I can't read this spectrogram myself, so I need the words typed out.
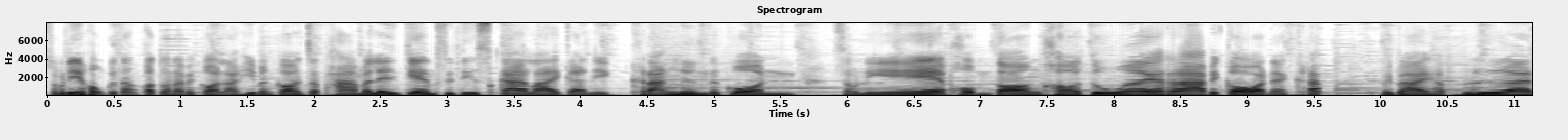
สำหรับวันนี้ผมก็ต้องขอตัวลาไปก่อนแล้ว พี่มังกรจะพามาเล่นเกม City Skyline กันอีกครั้งหนึ่งนะทุกคนสำหรับวันนี้ผมต้องขอตัวลาไปก่อนนะครับ บ๊ายบายครับเพื่อน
